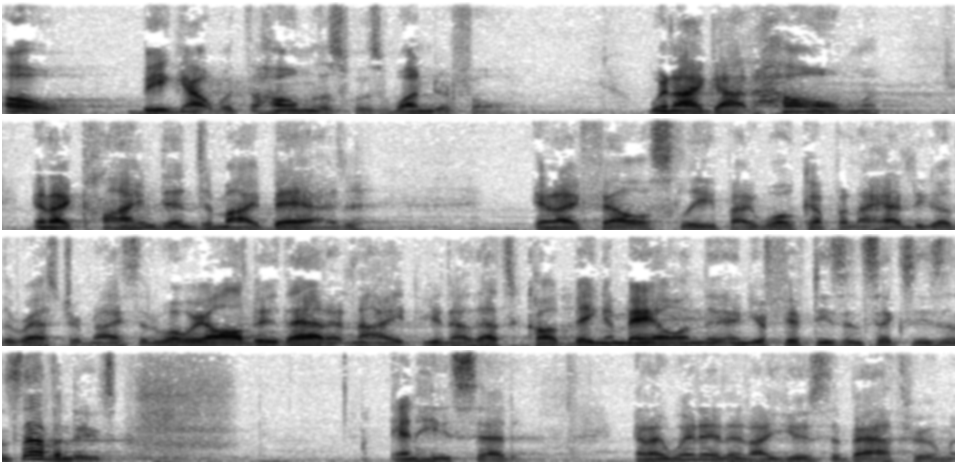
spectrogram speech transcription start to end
Oh, being out with the homeless was wonderful. When I got home and I climbed into my bed, and I fell asleep. I woke up and I had to go to the restroom. And I said, Well, we all do that at night. You know, that's called being a male in, the, in your 50s and 60s and 70s. And he said, And I went in and I used the bathroom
